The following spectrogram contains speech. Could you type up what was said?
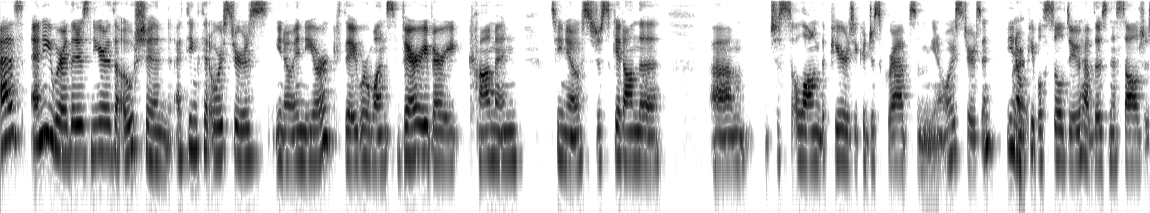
as anywhere that is near the ocean, I think that oysters, you know, in New York, they were once very, very common to, you know, just get on the um, just along the piers, you could just grab some, you know, oysters. And, you know, Right. people still do have those nostalgic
